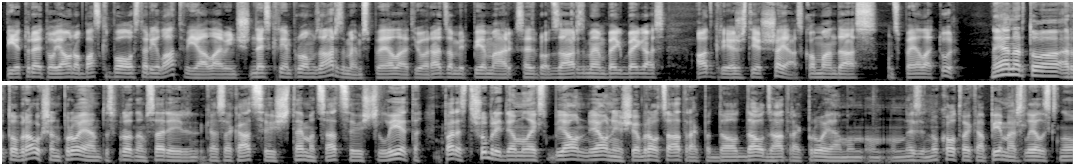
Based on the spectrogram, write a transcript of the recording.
pieturēt to jauno basketbolistu arī Latvijā, lai viņš neskrien prom uz ārzemēm spēlēt. Jo redzam, ir piemēri, kas aizbrauc uz ārzemēm beig beigās atgriežas tieši šajās komandās un spēlē tur. Nu, jā, ar, to, ar to braukšanu projām tas, protams, arī ir saka, atsevišķs temats, atsevišķa lieta. Parasti šobrīd jau, man liekas, jaun, jaunieši jau brauc ātrāk, pat daudz, daudz ātrāk projām. Un, un, un nezinu, nu, kaut vai kā piemērs lielisks, nu,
